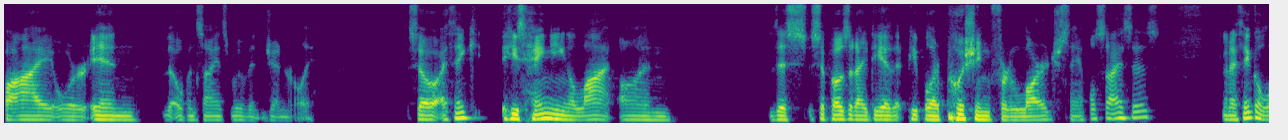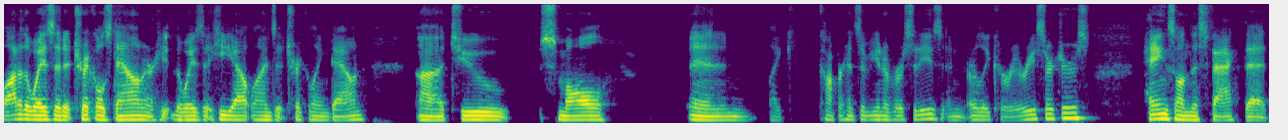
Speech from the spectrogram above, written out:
by or in the open science movement generally. So I think he's hanging a lot on this supposed idea that people are pushing for large sample sizes. And I think a lot of the ways that it trickles down, or he, the ways that he outlines it trickling down uh, to small and like comprehensive universities and early career researchers, hangs on this fact that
